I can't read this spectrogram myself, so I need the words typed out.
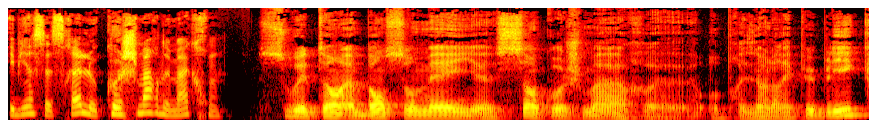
eh bien, ce serait le cauchemar de Macron. Souhaitant un bon sommeil sans cauchemar euh, au président de la République,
